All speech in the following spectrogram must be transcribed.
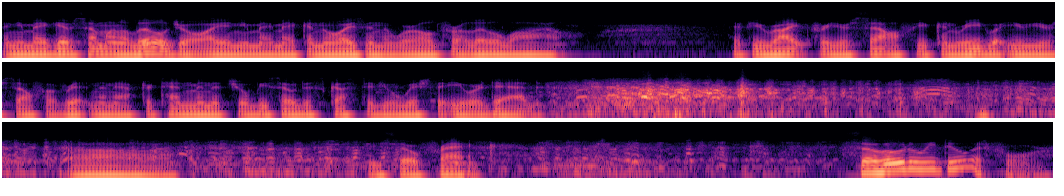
and you may give someone a little joy and you may make a noise in the world for a little while. If you write for yourself, you can read what you yourself have written and after 10 minutes you'll be so disgusted you'll wish that you were dead. Ah, he's so frank. So who do we do it for?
